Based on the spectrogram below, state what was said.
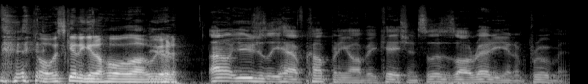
Oh, it's gonna get a whole lot weirder. I don't usually have company on vacation, so this is already an improvement.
